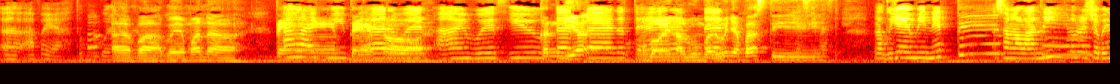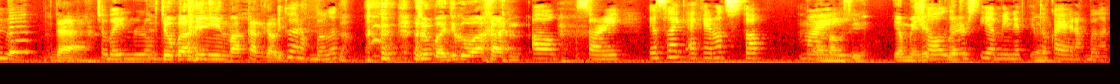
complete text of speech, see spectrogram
uh, apa ya? Tunggu gue. Apa apa yang mana? I like me better oh. when I'm with you. Kan dia ngebawain album barunya pasti. Iya sih pasti. Lagunya minute sama Lani, lo udah cobain belum? Dah. Cobain belum? Cobain makan kali. Itu enak banget. Lu baju gue makan. Oh, sorry. It's like I cannot stop my Emang sih. Yang minute shoulders. berarti Iya, minute itu Ya. kayak enak banget.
